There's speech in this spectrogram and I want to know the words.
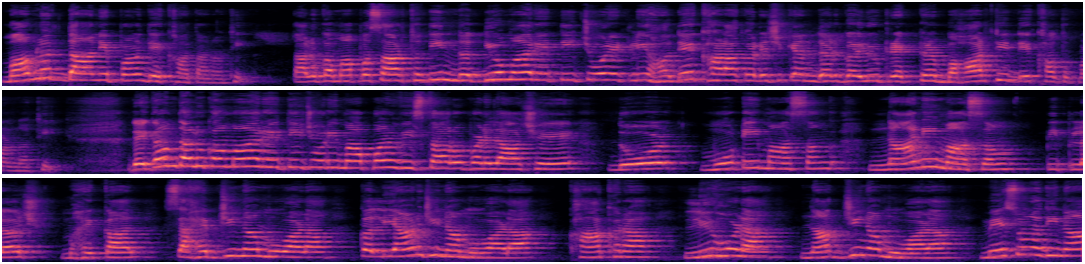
મામલતદારને પણ દેખાતા નથી. તાલુકામાં પસાર થતી નદીઓમાં રેતી ચોર એટલી હદે ખાડા કરે છે કે અંદર ગયેલું ટ્રેક્ટર બહારથી દેખાતું પણ નથી. દહેગામ તાલુકામાં રેતી ચોરીમાં પણ વિસ્તારો પડેલા છે. દોડ, મોટી માસંગ, નાની માસંગ, પીપલજ, મહેકાલ, સાહેબજીના મુવાડા, કલ્યાણજીના મુવાડા, ખાખરા, લીહોડા, નાગજીના મુવાડા, મેસો નદીના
